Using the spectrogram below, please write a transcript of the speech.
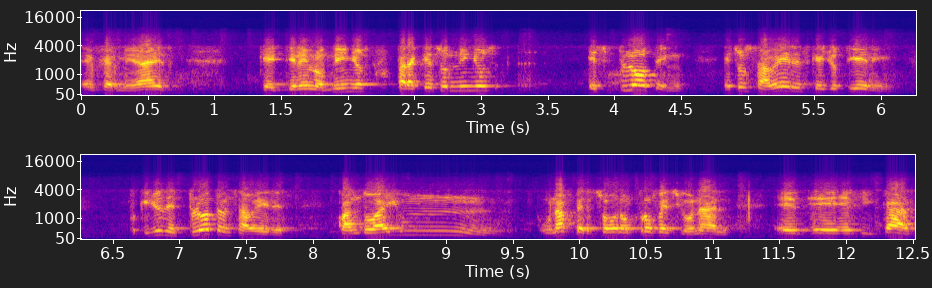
enfermedades que tienen los niños, para que esos niños exploten esos saberes que ellos tienen, porque ellos explotan saberes. Cuando hay un, una persona, un profesional eh, eh, eficaz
